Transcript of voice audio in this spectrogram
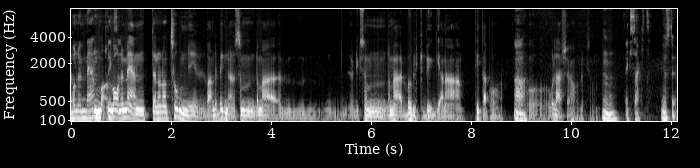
Monument mo- liksom. monumenten och de tongivande byggnaderna som de här, mm, liksom, de här bulkbyggarna tittar på och, och lär sig av. Liksom. Exakt. Just det.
